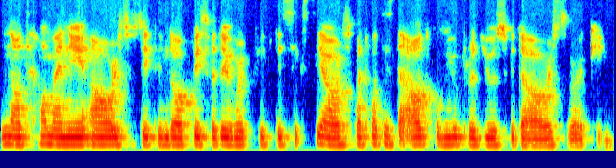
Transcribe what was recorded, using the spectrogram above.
Not how many hours you sit in the office, whether you work 50, 60 hours, but what is the outcome you produce with the hours working.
